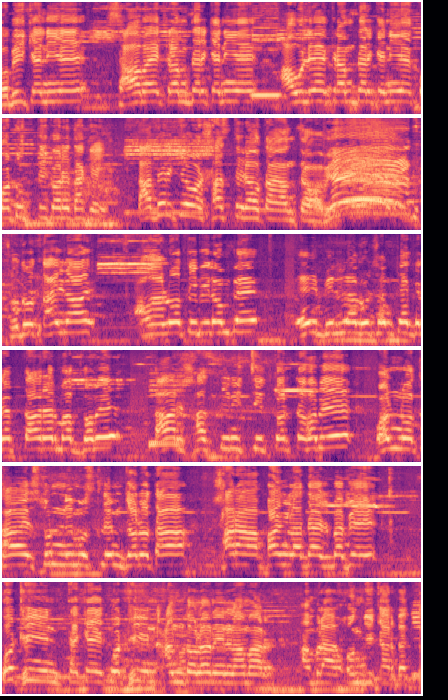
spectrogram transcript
নবীকে নিয়ে, সাহাবা একরামদেরকে নিয়ে, আউলিয়া একরামদেরকে নিয়ে কটূক্তি করে থাকে, তাদেরকেও শাস্তির আওতায় আনতে হবে। শুধু তাই নয় অনতি বিলম্বে এই বিল্লাল হোসেনকে গ্রেপ্তারের মাধ্যমে তার শাস্তি নিশ্চিত করতে হবে। অন্যথায় সুন্নি মুসলিম জনতা সারা বাংলাদেশ ব্যাপী কঠিন থেকে কঠিন আন্দোলনের নামার আমরা অঙ্গীকার ব্যক্ত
